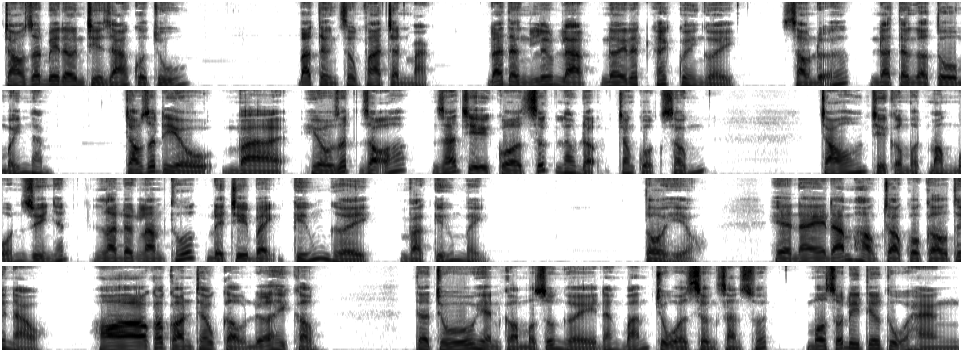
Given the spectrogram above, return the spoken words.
Cháu rất biết ơn chỉ giáo của chú. Đã từng sông pha trần mạc, đã từng lưu lạc nơi đất khách quê người, sau nữa là từng ở tù mấy năm. Cháu rất hiểu và hiểu rất rõ giá trị của sức lao động trong cuộc sống. Cháu chỉ có một mong muốn duy nhất là được làm thuốc để trị bệnh cứu người và cứu mình. Tôi hiểu. Hiện nay đám học trò của cậu thế nào? Họ có còn theo cậu nữa hay không? Thưa chú, hiện còn một số người đang bám trụ ở xưởng sản xuất, một số đi tiêu thụ hàng,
